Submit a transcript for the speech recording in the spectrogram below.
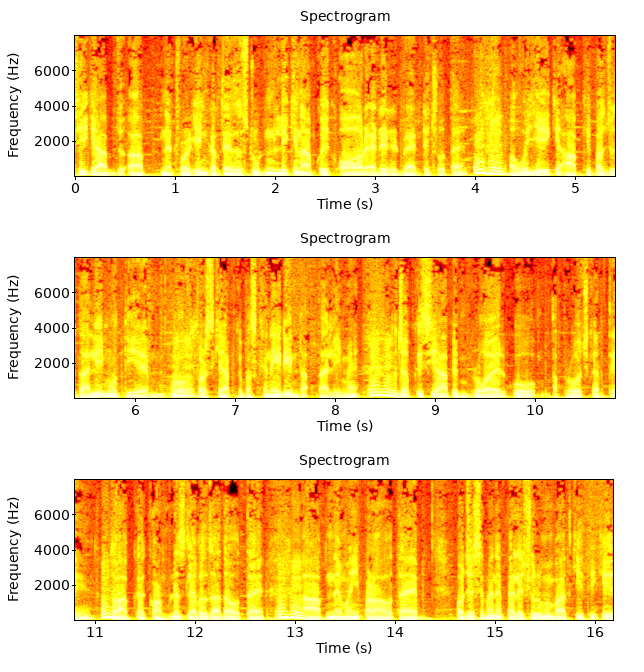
ٹھیک ہے آپ نیٹورکنگ کرتے ہیں اسٹوڈنٹ لیکن آپ کو ایک اور ایڈیڈ ایڈوانٹیج ہوتا ہے اور وہ یہ کہ آپ کے پاس جو تعلیم ہوتی ہے وہ فرض کہ آپ کے پاس کینیڈین تعلیم ہے۔ تو جب کسی آپ امپلائر کو اپروچ کرتے ہیں تو آپ کا کانفیڈینس لیول زیادہ ہوتا ہے۔ آپ نے وہیں پڑھا ہوتا ہے۔ اور جیسے میں نے پہلے شروع میں بات کی تھی کہ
